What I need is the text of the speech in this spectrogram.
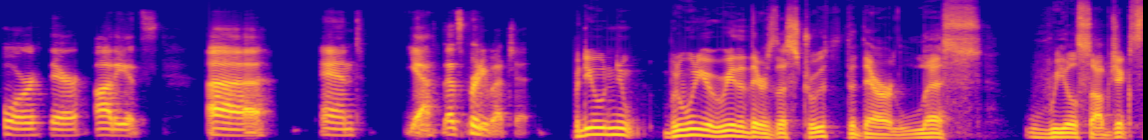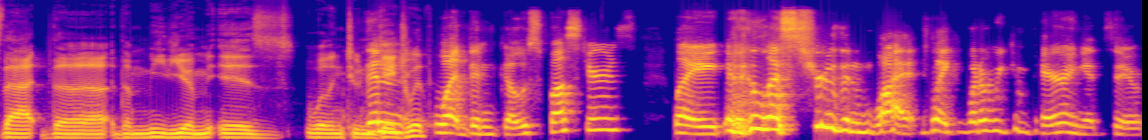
for their audience. Uh, and yeah, that's pretty much it. But do you, but would you agree that there's this truth that there are less real subjects that the the medium is willing to engage then, with? What then? Ghostbusters? Like less true than what? Like what are we comparing it to?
